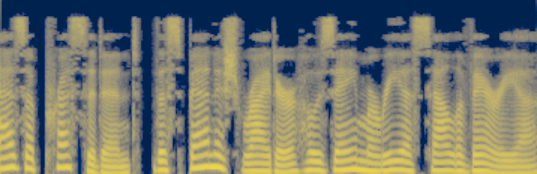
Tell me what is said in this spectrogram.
As a precedent, the Spanish writer José María Salaverria,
